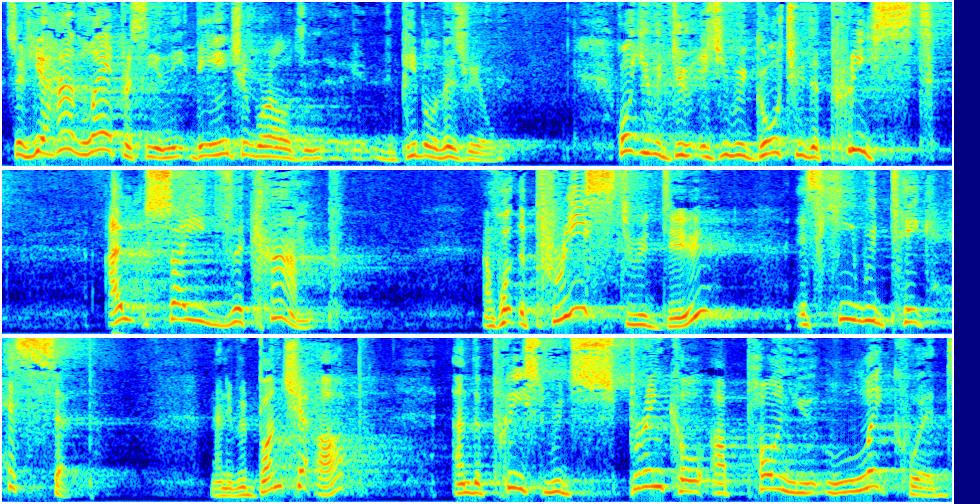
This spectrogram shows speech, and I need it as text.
So if you had leprosy in the, the ancient world, and uh, the people of Israel, what you would do is you would go to the priest outside the camp and what the priest would do is he would take hyssop and he would bunch it up, and the priest would sprinkle upon you liquid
